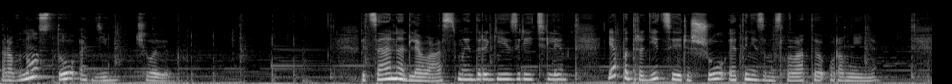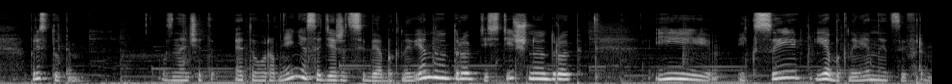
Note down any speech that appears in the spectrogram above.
равно 101 человек. Специально для вас, мои дорогие зрители, я по традиции решу это незамысловатое уравнение. Приступим. Значит, это уравнение содержит в себе обыкновенную дробь, десятичную дробь и иксы, и обыкновенные цифры.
